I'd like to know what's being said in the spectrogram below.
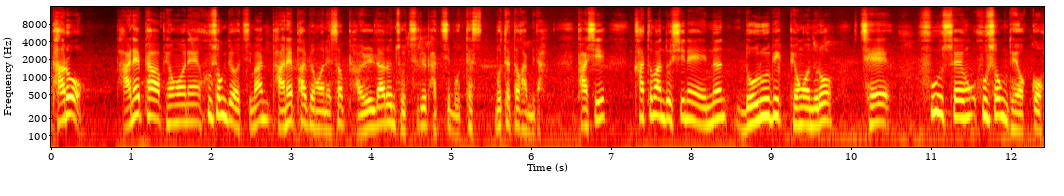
바로 바네파 병원에 후송되었지만 바네파 병원에서 별다른 조치를 받지 못했, 못했다고 합니다. 다시 카트만두 시내에 있는 노르빅 병원으로 재후송 후송되었고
